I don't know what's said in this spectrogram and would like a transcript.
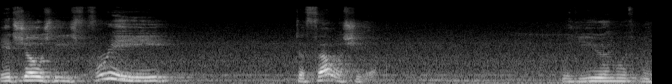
it shows he's free to fellowship with you and with me.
